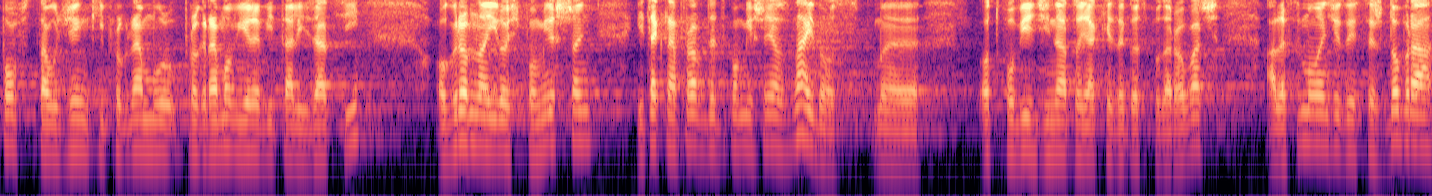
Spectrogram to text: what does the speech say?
powstał dzięki programu, programowi rewitalizacji. Ogromna ilość pomieszczeń i tak naprawdę te pomieszczenia znajdą e, odpowiedzi na to, jak je zagospodarować, ale w tym momencie to jest też dobra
